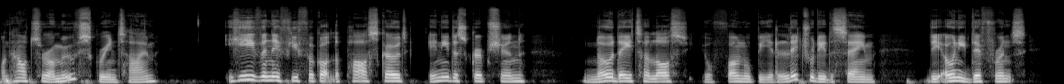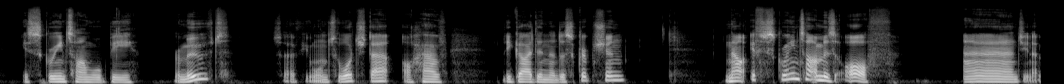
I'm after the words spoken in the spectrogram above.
on how to remove screen time, even if you forgot the passcode any description. No data loss, your phone will be literally the same. The only difference is screen time will be removed. So if you want to watch that, I'll have the guide in the description. Now, if screen time is off and you know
